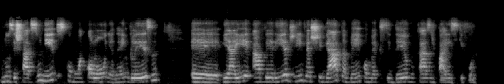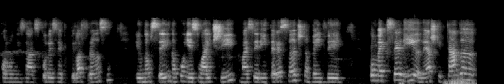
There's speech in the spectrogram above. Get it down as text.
nos Estados Unidos, como uma colônia né, inglesa, é, e aí haveria de investigar também como é que se deu no caso de países que foram colonizados, por exemplo, pela França. Eu não sei, não conheço o Haiti, mas seria interessante também ver como é que seria, né? Acho que cada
